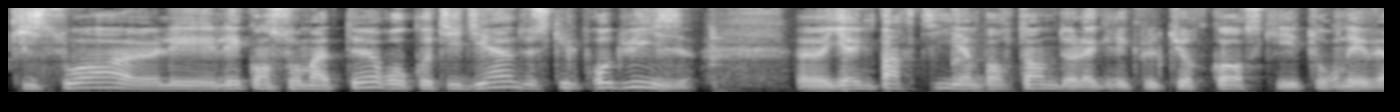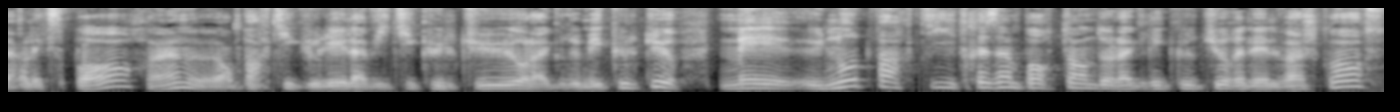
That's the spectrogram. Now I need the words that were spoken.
qui soient euh, les, les consommateurs au quotidien de ce qu'ils produisent. il y a une partie importante de l'agriculture corse qui est tournée vers l'export, hein, en particulier la viticulture, l'agrumiculture. Mais une autre partie très importante de l'agriculture et de l'élevage corse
